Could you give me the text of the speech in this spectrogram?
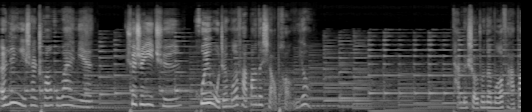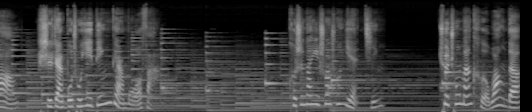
而另一扇窗户外面，却是一群挥舞着魔法棒的小朋友。他们手中的魔法棒施展不出一丁点魔法，可是那一双双眼睛，却充满渴望的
